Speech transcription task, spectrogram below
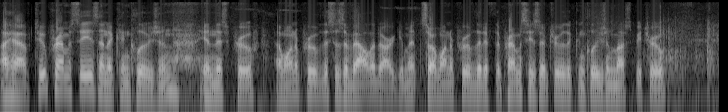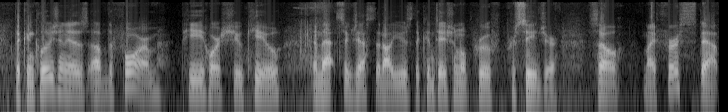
I have two premises and a conclusion in this proof. I want to prove this is a valid argument, so I want to prove that if the premises are true, the conclusion must be true. The conclusion is of the form P horseshoe Q, and that suggests that I'll use the conditional proof procedure. So my first step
